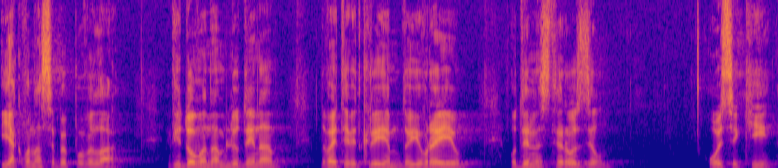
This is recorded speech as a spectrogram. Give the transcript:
і як вона себе повела. Відома нам людина. Давайте відкриємо до євреїв, 11 розділ. Ось які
